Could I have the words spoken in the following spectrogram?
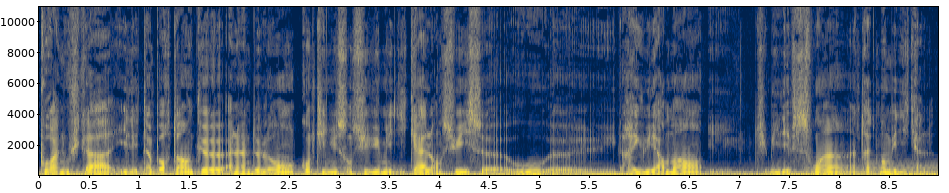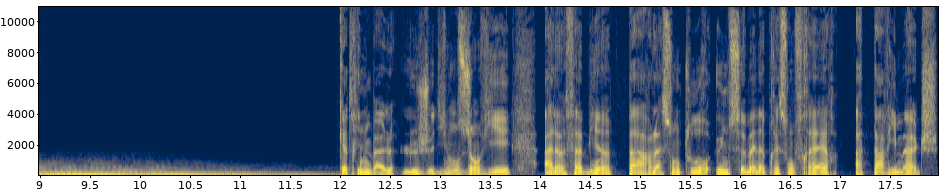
Pour Anouchka, il est important que Alain Delon continue son suivi médical en Suisse où régulièrement il subit des soins, un traitement médical. Catherine Ball, le jeudi 11 janvier, Alain Fabien parle à son tour une semaine après son frère à Paris Match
